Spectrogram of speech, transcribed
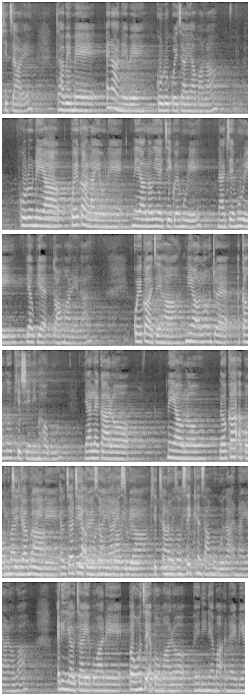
ဖြစ်ကြတယ်ဒါပေမဲ့အဲ့ဒါနဲ့ပဲ ကိုတို့꿰ကြရမှာလားကိုတို့နှစ်ယောက်꿰ကာလိုက်ရုံနဲ့နှစ်ယောက်လုံးရဲ့ကြေကွဲမှုတွေနာကျင်မှုတွေပျောက်ပြက်သွားမှာတယ်လားကွဲကွာခြင်းဟာနှစ်ယောက်အလုံးအတွက်အကောင်းဆုံးဖြစ်ရှင်နေမဟုတ်ဘူး။ရလက်ကတော့နှစ်ယောက်လုံးလောကအပေါ်မကျေနပ်မှုတွေနဲ့ယောက်ျားတစ်ယောက်အပေါ်ဆုံးရတယ်ဆိုတာဖြစ်ကြတယ်။အလုံးစုံစိတ်ခံစားမှုကိုသာအနိုင်ရတာပါ။အဲ့ဒီယောက်ျားရဲ့ဘဝနဲ့ပတ်ဝန်းကျင်အပေါ်မှာတော့ဘယ်နည်းနဲ့မှအနိုင်မရ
